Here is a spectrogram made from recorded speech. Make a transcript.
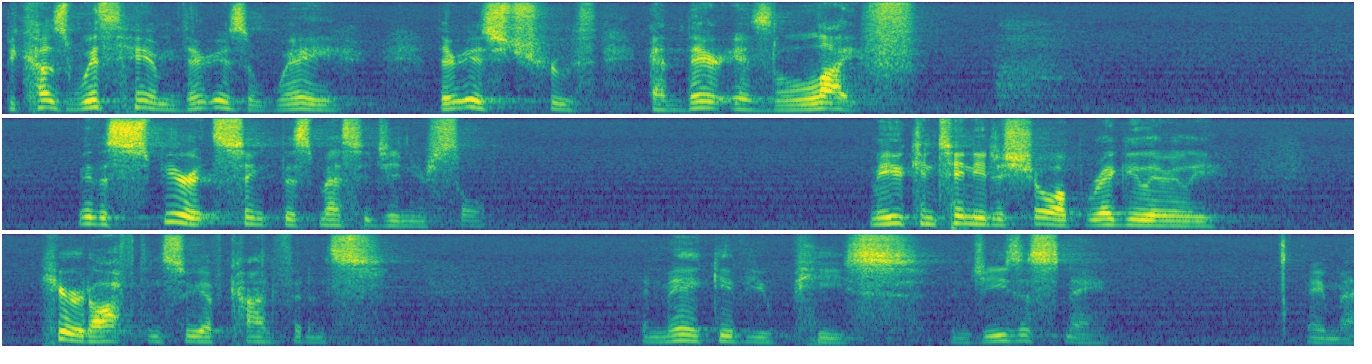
Because with him, there is a way, there is truth, and there is life. May the Spirit sink this message in your soul. May you continue to show up regularly Hear it often so you have confidence. And may it give you peace. In Jesus' name, amen.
